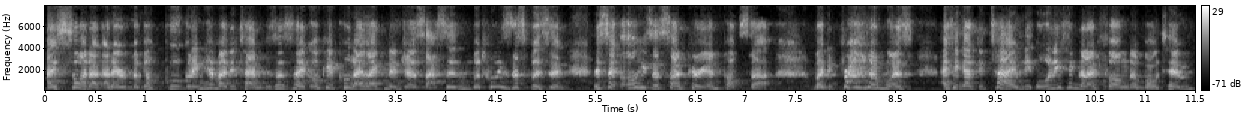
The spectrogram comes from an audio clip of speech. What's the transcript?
I saw that and I remember googling him at the time because I was like, okay, cool, I like Ninja Assassin, but who is this person? They said, oh, he's a South Korean pop star. But the problem was, I think at the time, the only thing that I found about him,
